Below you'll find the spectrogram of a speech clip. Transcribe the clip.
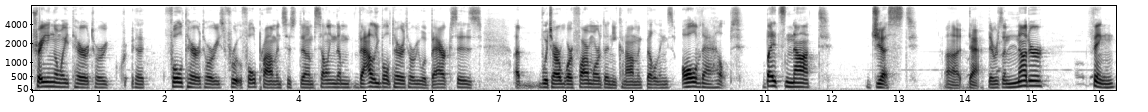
trading away territory, uh, full territories, full provinces to them, selling them valuable territory with barracks, uh, which are worth far more than economic buildings. All of that helps, but it's not just uh, that. There's another thing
